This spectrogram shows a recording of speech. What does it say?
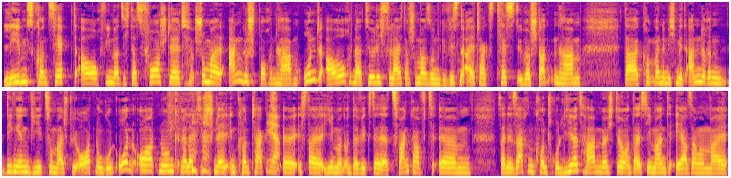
Lebenskonzept auch, wie man sich das vorstellt, schon mal angesprochen haben und auch natürlich vielleicht auch schon mal so einen gewissen Alltagstest überstanden haben, da kommt man nämlich mit anderen Dingen wie zum Beispiel Ordnung und Unordnung relativ schnell in Kontakt. Ja. Äh, ist da jemand unterwegs, der zwanghaft ähm, seine Sachen kontrolliert haben möchte und da ist jemand eher, sagen wir mal,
